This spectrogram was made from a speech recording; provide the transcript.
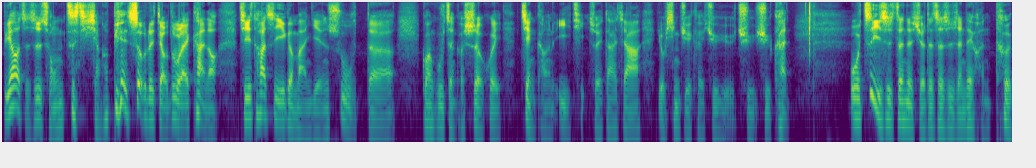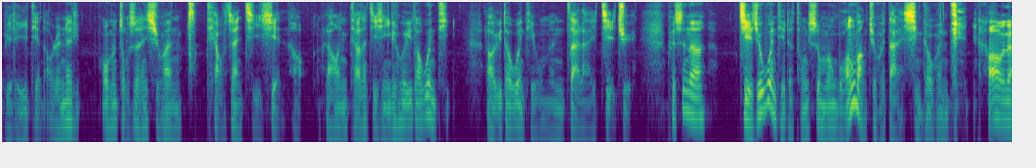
不要只是从自己想要变瘦的角度来看哦，其实它是一个蛮严肃的，关乎整个社会健康的议题。所以大家有兴趣可以去去去看。我自己是真的觉得这是人类很特别的一点哦。人类我们总是很喜欢挑战极限哦，然后你挑战极限一定会遇到问题，然后遇到问题我们再来解决。可是呢，解决问题的同时，我们往往就会带来新的问题。然后呢，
